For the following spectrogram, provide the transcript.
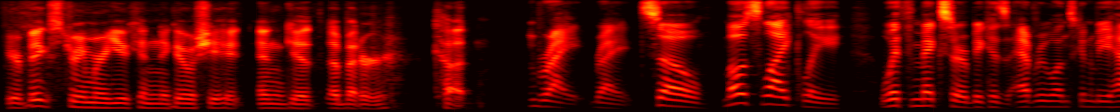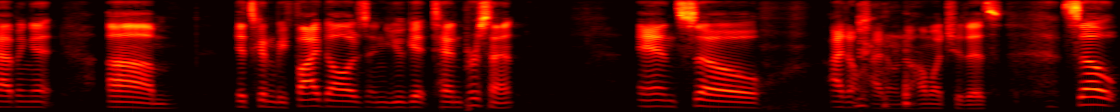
If you're a big streamer, you can negotiate and get a better cut. Right, right. So most likely with Mixer, because everyone's going to be having it, um, it's going to be five dollars, and you get ten percent. And so I don't, I don't know how much it is. So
